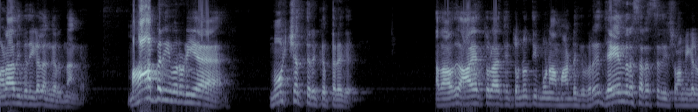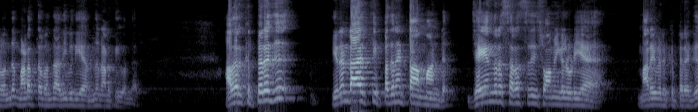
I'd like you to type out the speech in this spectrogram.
மடாதிபதிகள் அங்க இருந்தாங்க. மகாபெரியவருடைய மோட்சத்திற்கு பிறகு அதாவது ஆயிரத்தி தொள்ளாயிரத்தி தொண்ணூற்றி மூணாம் ஆண்டுக்கு பிறகு ஜெயேந்திர சரஸ்வதி சுவாமிகள் வந்து மடத்தை வந்து அதிபதியாக இருந்து நடத்தி வந்தார். அதற்கு பிறகு இரண்டாயிரத்தி பதினெட்டாம் ஆண்டு ஜெயேந்திர சரஸ்வதி சுவாமிகளுடைய மறைவிற்கு பிறகு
